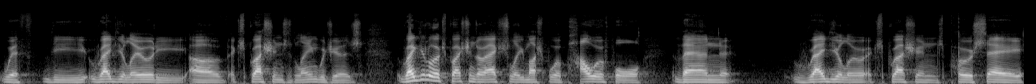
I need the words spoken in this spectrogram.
with the regularity of expressions in languages. Regular expressions are actually much more powerful than regular expressions per se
